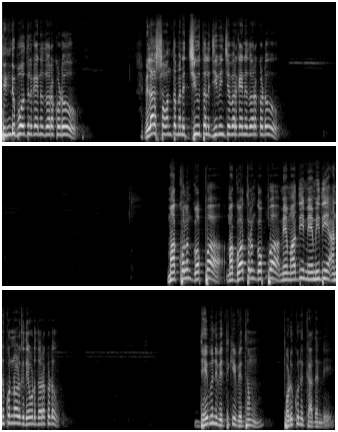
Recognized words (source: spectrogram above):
తిండిపోతులుగైన దొరకడు విలాసవంతమైన జీవితాలు జీవించే వరకైనా దొరకడు. మా కులం గొప్ప మా గోత్రం గొప్ప మేము అది మేము ఇది అనుకున్న వాళ్ళకి దేవుడు దొరకడు. దేవుని వెతికే విధం పడుకుని కాదండి.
